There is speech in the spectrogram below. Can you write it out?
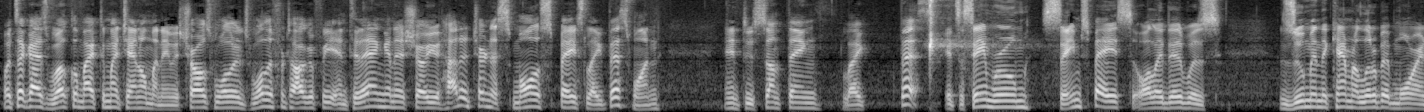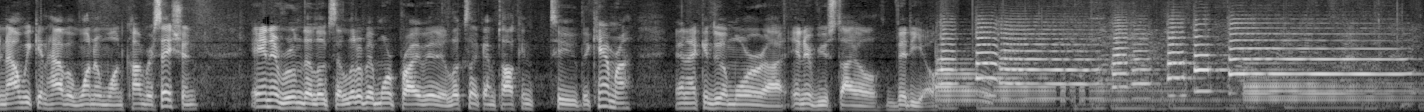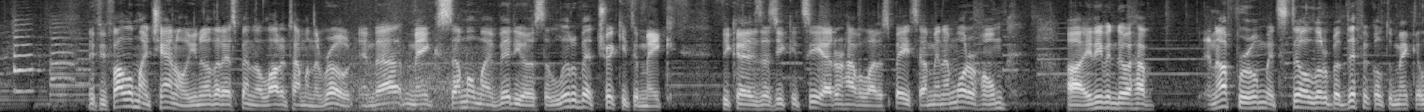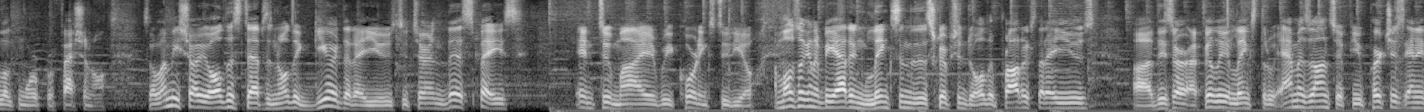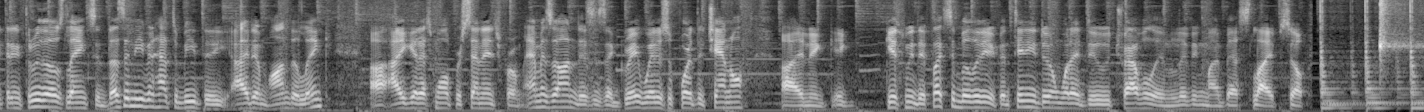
What's up guys, welcome back to my channel. My name is Charles Wollertz, Wollertz Photography, and today I'm gonna show you how to turn a small space like this one into something like this. It's the same room, same space. All I did was zoom in the camera a little bit more and now we can have a one-on-one -on -one conversation in a room that looks a little bit more private. It looks like I'm talking to the camera and I can do a more uh, interview style video. If you follow my channel, you know that I spend a lot of time on the road and that makes some of my videos a little bit tricky to make because as you can see, I don't have a lot of space. I'm in a motorhome uh, and even though I have enough room, it's still a little bit difficult to make it look more professional. So let me show you all the steps and all the gear that I use to turn this space into my recording studio. I'm also gonna be adding links in the description to all the products that I use uh, these are affiliate links through Amazon, so if you purchase anything through those links, it doesn't even have to be the item on the link. Uh, I get a small percentage from Amazon. This is a great way to support the channel, uh, and it, it gives me the flexibility to continue doing what I do, travel and living my best life. So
